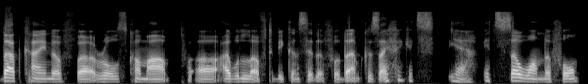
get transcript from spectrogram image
that kind of uh, roles come up, uh, I would love to be considered for them because I think it's yeah, it's so wonderful.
